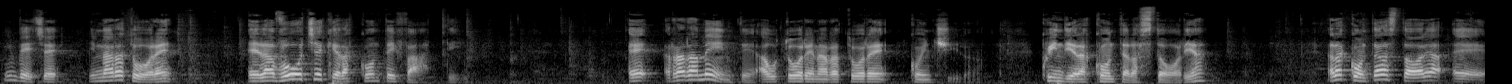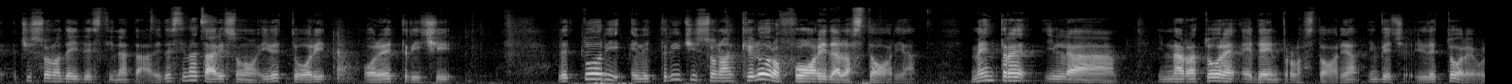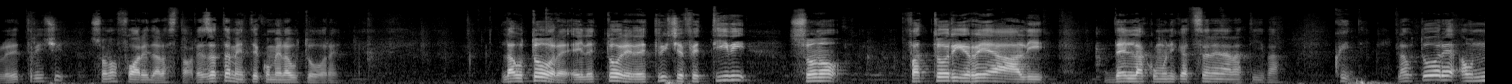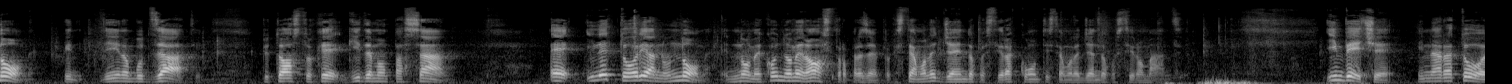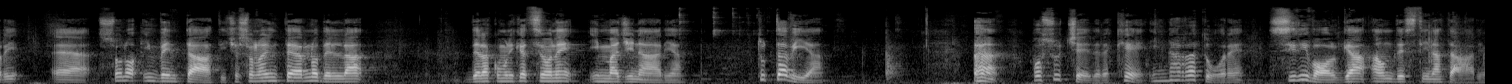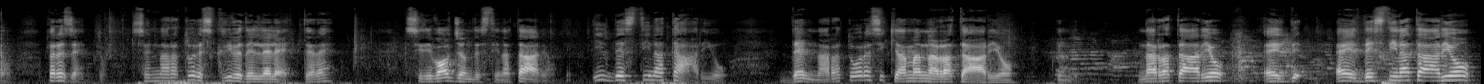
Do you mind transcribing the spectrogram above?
Invece il narratore è la voce che racconta i fatti. È raramente autore e narratore coincidono. Quindi racconta la storia. Racconta la storia e ci sono dei destinatari. I destinatari sono i lettori o le lettrici. Lettori e lettrici sono anche loro fuori dalla storia, mentre il, il narratore è dentro la storia, invece il lettore o le lettrici sono fuori dalla storia, esattamente come l'autore. L'autore e i lettori e le lettrici effettivi sono fattori reali della comunicazione narrativa. Quindi l'autore ha un nome, quindi Dino Buzzati, piuttosto che Guy de Maupassant, e i lettori hanno un nome, il nome e cognome nostro, per esempio, che stiamo leggendo questi racconti, stiamo leggendo questi romanzi. Invece i narratori eh, sono inventati, cioè sono all'interno della, della comunicazione immaginaria. Tuttavia, può succedere che il narratore si rivolga a un destinatario. Per esempio, se il narratore scrive delle lettere, si rivolge a un destinatario. Il destinatario del narratore si chiama narratario. Quindi, narratario è il, de- è il destinatario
